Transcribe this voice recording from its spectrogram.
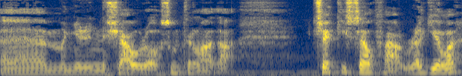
um, when you're in the shower or something like that. Check yourself out regular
